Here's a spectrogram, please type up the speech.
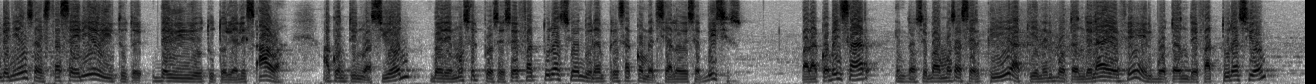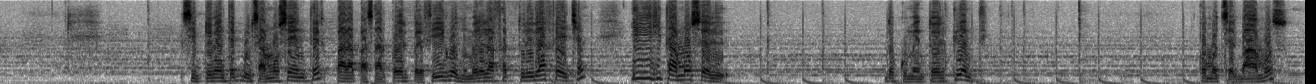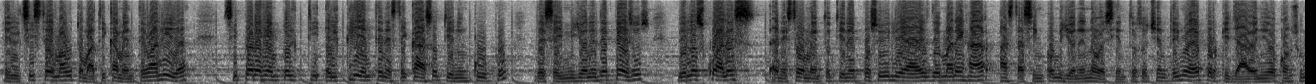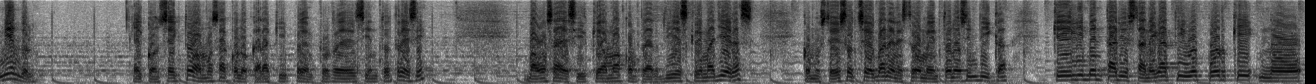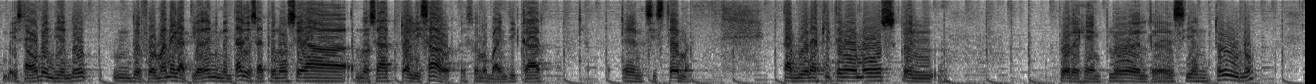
Bienvenidos a esta serie de videotutoriales ABA. A continuación, veremos el proceso de facturación de una empresa comercial o de servicios. Para comenzar, entonces vamos a hacer clic aquí en el botón de la F, el botón de facturación. Simplemente pulsamos Enter para pasar por el prefijo, el número de la factura y la fecha y digitamos el documento del cliente. Como observamos, el sistema automáticamente valida si por ejemplo el, cliente en este caso tiene un cupo de 6 millones de pesos de los cuales en este momento tiene posibilidades de manejar hasta 5 millones 989 porque ya ha venido consumiéndolo. El concepto vamos a colocar aquí por ejemplo red 113 vamos a decir que vamos a comprar 10 cremalleras. Como ustedes observan en este momento nos indica que el inventario está negativo porque no estamos vendiendo de forma negativa el inventario o sea que no se ha, no se ha actualizado. Eso nos va a indicar el sistema. También aquí tenemos el por ejemplo el red 101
